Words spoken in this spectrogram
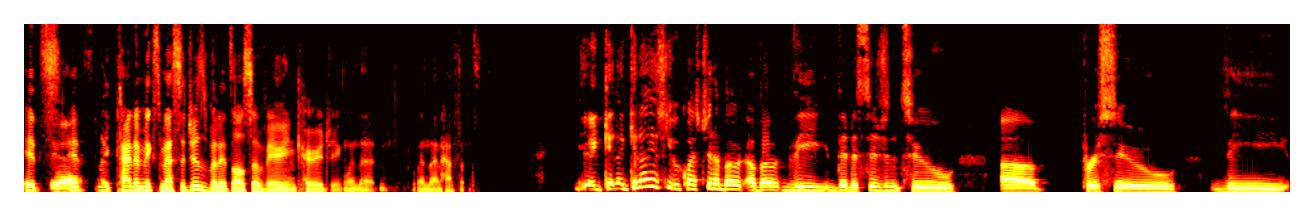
it's, yeah. it's like kind of mixed messages, but it's also very encouraging when that, when that happens. Can I, can I ask you a question about about the the decision to uh, pursue the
